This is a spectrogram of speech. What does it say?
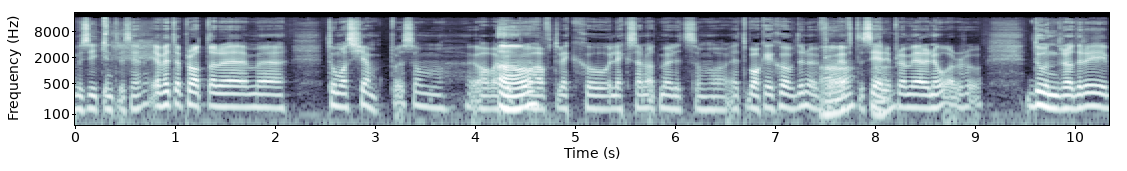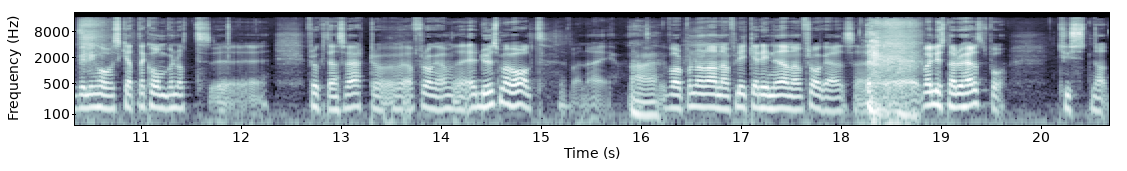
musikintresserad? Jag vet jag pratade med Thomas Kempe som jag har varit ja. uppe och haft Växjö och Leksand och allt möjligt som är tillbaka i Skövde nu ja, efter seriepremiären i år. Och dundrade det i Billinghovs katakomber något eh, fruktansvärt och jag frågade är det du som har valt? Bara, nej. nej. Var på någon annan flikade in en annan fråga. Så här, vad lyssnar du helst på? Tystnad.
